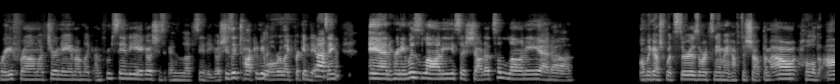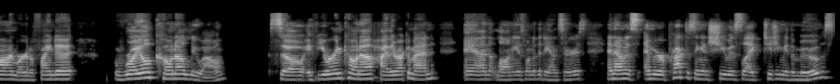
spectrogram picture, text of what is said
Where are you from? What's your name? I'm like, I'm from San Diego. She's like, I love San Diego. She's like talking to me while we're like freaking dancing. and her name was Lonnie. So shout out to Lonnie at uh oh my gosh, what's the resort's name? I have to shout them out. Hold on, we're gonna find it. Royal Kona Luau. So if you were in Kona, highly recommend. And Lonnie is one of the dancers. And I was, and we were practicing, and she was like teaching me the moves.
